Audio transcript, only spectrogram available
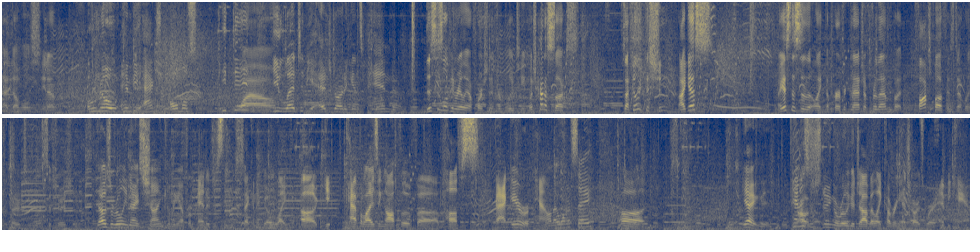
at doubles. You know. Oh no, Envy actually almost he did. Wow. He led to the edge guard against Panda. This is looking really unfortunate for blue team, which kind of sucks. So I feel like this shouldn't. I guess. I guess this isn't like the perfect matchup for them, but Fox Puff is definitely the better team in this situation. That was a really nice shine coming out from Panda just a second ago, like uh, get, capitalizing off of uh, Puff's back air or pound, I want to say. Uh, yeah, Panda's just doing a really good job at like covering edge guards where Envy can.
